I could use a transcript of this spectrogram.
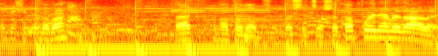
tobie się podoba? Tak? No to dobrze, to się cieszę. To płyniemy dalej.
